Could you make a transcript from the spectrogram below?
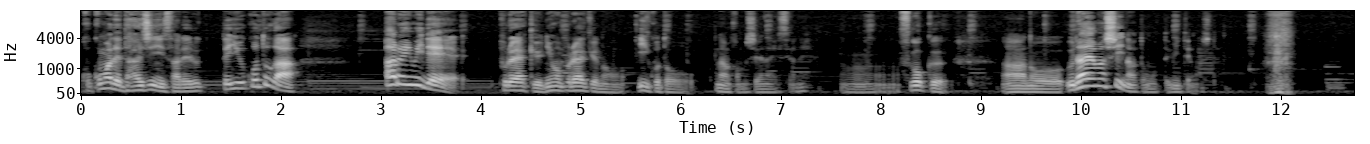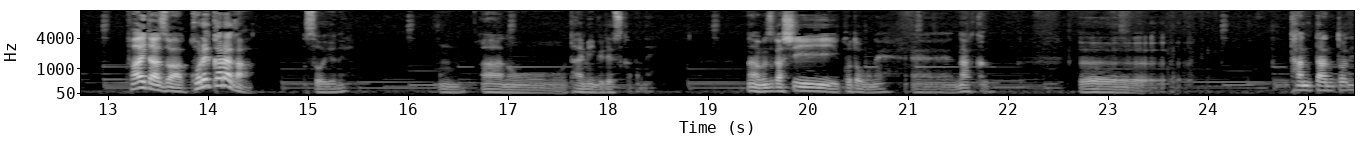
ここまで大事にされるっていうことがある意味でプロ野球日本プロ野球のいいことなのかもしれないですよね。うん。すごくあの羨ましいなと思って見てました。ファイターズはこれからがそういうね、うん、あのタイミングですからね。な難しいこともね、えーなく淡々とね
